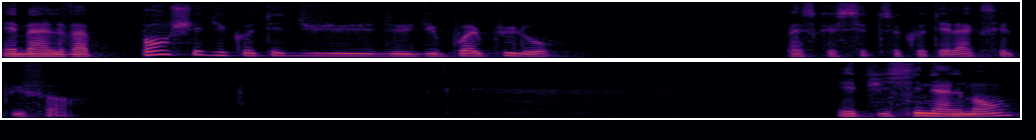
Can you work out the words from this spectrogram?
eh elle va pencher du côté du, du poids le plus lourd, parce que c'est de ce côté-là que c'est le plus fort. Et puis finalement,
